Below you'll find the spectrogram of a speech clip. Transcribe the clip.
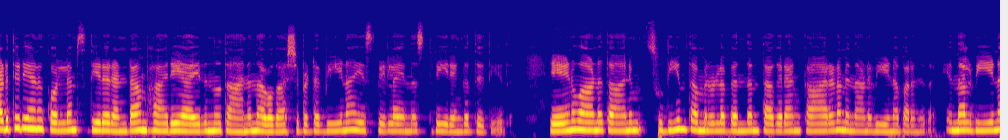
അടുത്തിടെയാണ് കൊല്ലം സുധിയുടെ രണ്ടാം ഭാര്യയായിരുന്നു താനെന്ന് അവകാശപ്പെട്ട വീണ എസ് പിള്ള എന്ന സ്ത്രീ രംഗത്തെത്തിയത്. രേണുവാണ് താനും സുധിയും തമ്മിലുള്ള ബന്ധം തകരാൻ കാരണമെന്നാണ് വീണ പറഞ്ഞത്. എന്നാൽ വീണ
